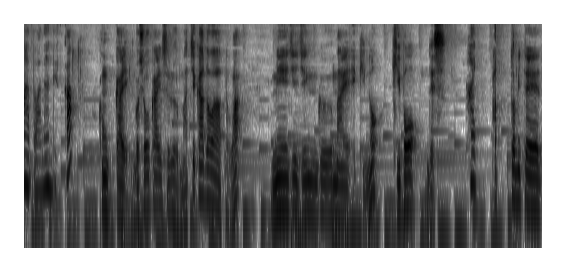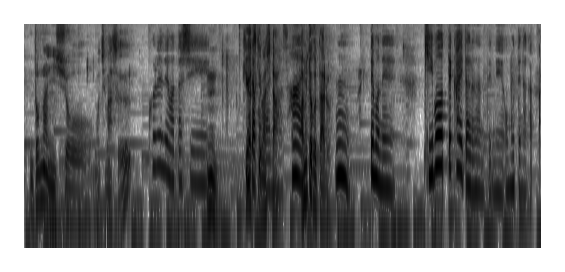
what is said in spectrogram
アートは何ですか？今回ご紹介する街角アートは明治神宮前駅の希望です。はい。パッと見てどんな印象を持ちます？これね私、うん。気がつきました？見たことあります。はい。あ見たことある。うん。でもね、希望って書いてあるなんてね、思ってなかった。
